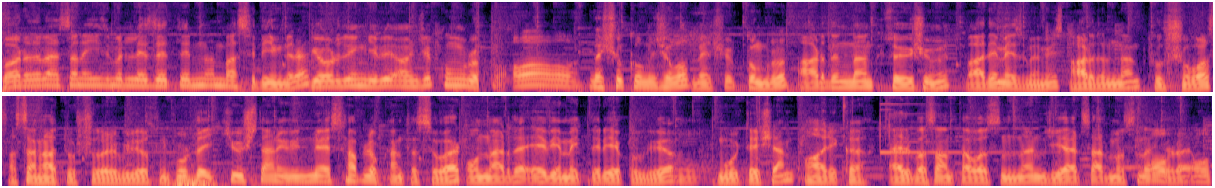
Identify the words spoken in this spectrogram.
Bu arada ben sana İzmir lezzetlerinden bahsedeyim biraz. Gördüğün gibi önce kumru. Oo, meşhur konuşalım. Meşhur kumru. Ardından söğüşümüz, badem ezmemiz. Ardından turşuvoz. Hasan Ağa turşuları biliyorsun. Burada 2-3 tane ünlü esnaf lokantası var. Onlarda ev yemekleri yapılıyor. Muhteşem. Harika. Elbasan tavasından ciğer sarmasına Of, kadar. of.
